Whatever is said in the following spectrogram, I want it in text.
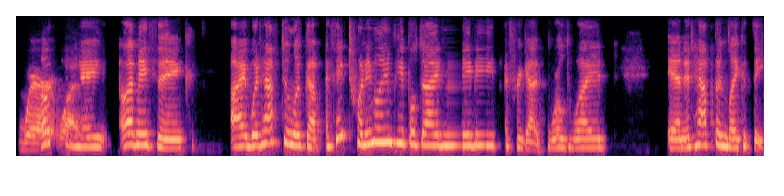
where okay. it was? Let me think. I would have to look up. I think 20 million people died, maybe. I forget worldwide and it happened like at the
